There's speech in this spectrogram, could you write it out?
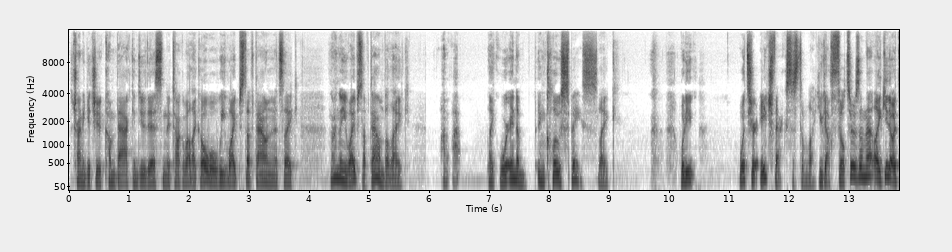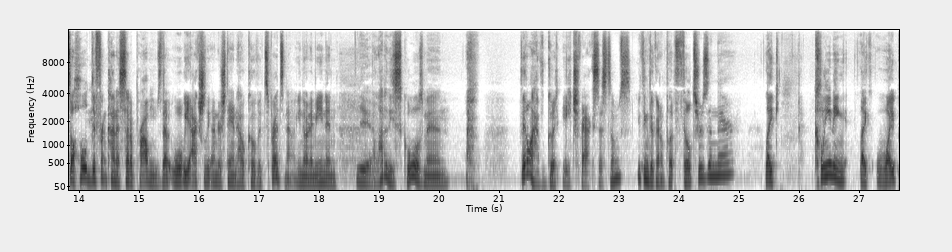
trying to get you to come back and do this. And they talk about like, oh, well, we wipe stuff down. And it's like, no, no, you wipe stuff down, but like, I, I, like we're in a enclosed space. Like, what do you, what's your HVAC system like? You got filters in that? Like, you know, it's a whole different kind of set of problems that what we actually understand how COVID spreads now. You know what I mean? And Yeah. a lot of these schools, man, they don't have good HVAC systems. You think they're going to put filters in there? Like cleaning, like wipe,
